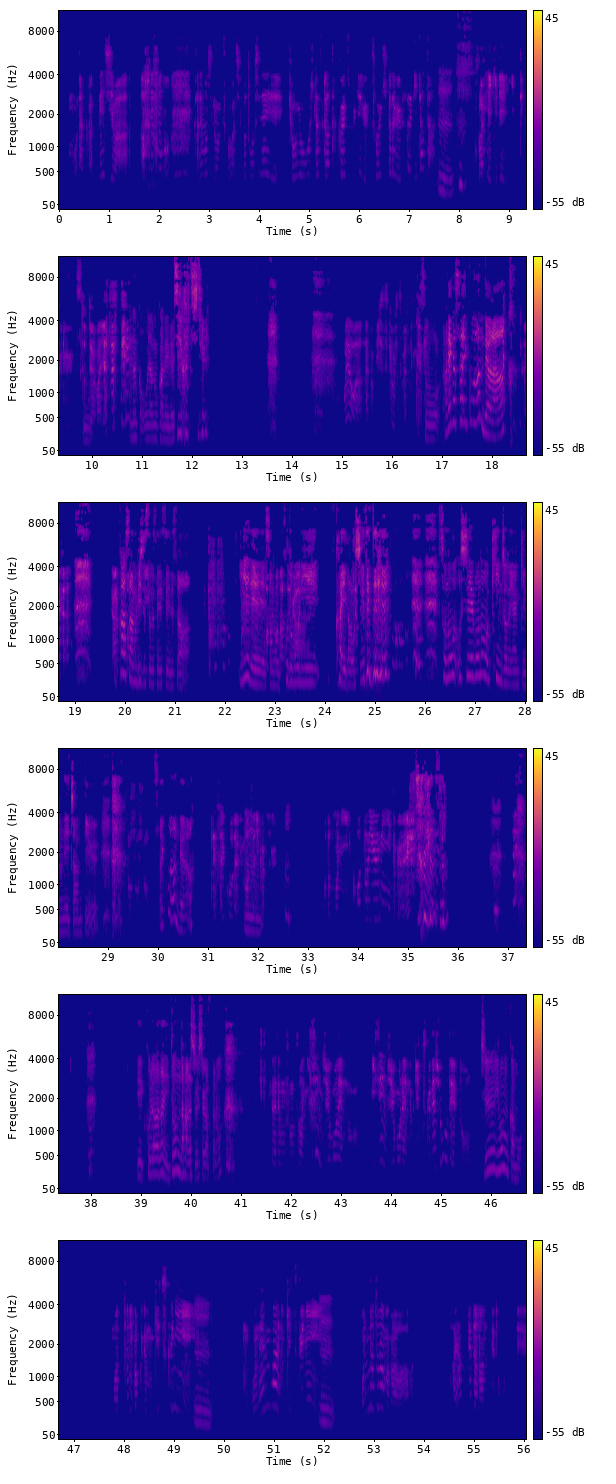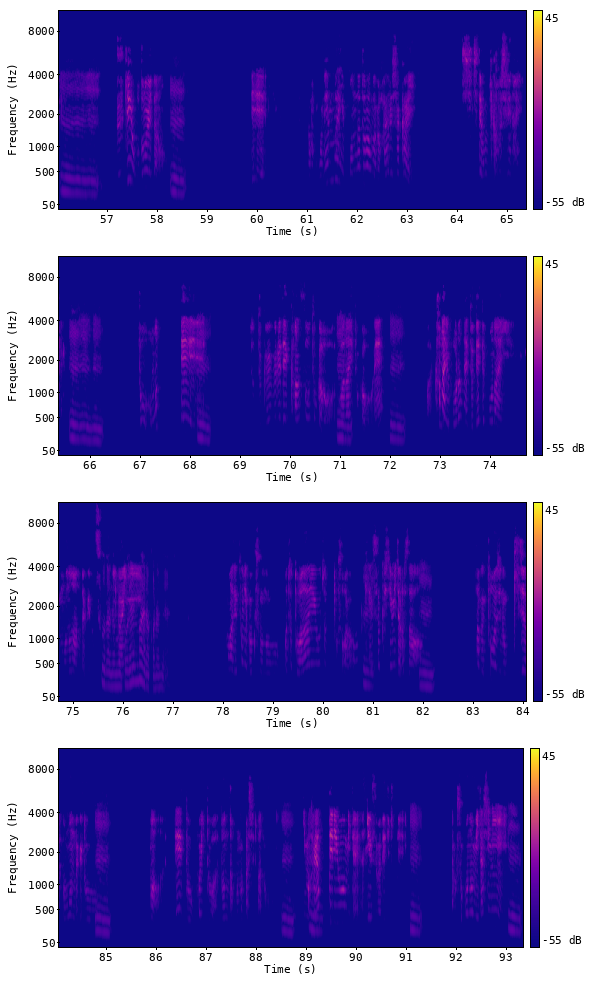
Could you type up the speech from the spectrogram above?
か、ネジは、あの、金持ちの息子は仕事もしないで、教養をひたすら蓄え続ける、そういう生き方が許されていたんだ。そう。うん。僕は平気で言ってくる、ちょっとやばいやつって。なんか親の金で生活してる。親はなんか美術教室をやってるんだよね。そう。あれが最高なんだよな。で お母さん美術の先生でさ、家でその子供に絵画を教えてて、その教え子の近所のヤンキーの姉ちゃんっていう。最高なんだよな。あれ最高だよね。まあ、うんとにかく。子供に、高等郵便とか言われる。そうそうで、これは何？どんな話をしたかったの？いや、でもそのさ、2015年の、2015年の月9でしょ、デート。?14 かも。まあ、とにかくでも月9に、うん。もう5年前の月9に、うん。こんなドラマが流行ってたなんてと思って、うんうんすげえ驚いたの。うん。うん。で、あ5年前にこんなドラマが流行る社会、信じてもいいかもしれないみたいな。うんうんうん。と思って、うん。ちょっと Google で感想とかを、うん話題とかをね、うん。まあかなり掘らないと出てこないものなんだけど、そうだね、もう5年前だからね。まあで、とにかくその、まあ、ちょっと話題をちょっとさ、うん検索してみたらさ、うん。多分当時の記事だと思うんだけど、うん。まあ、デート、恋とはどんなものかしらの、うん。今流行ってるよみたいなニュースが出てきて、うん。なんかそこの見出しに、うん。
